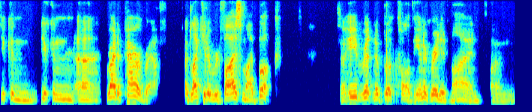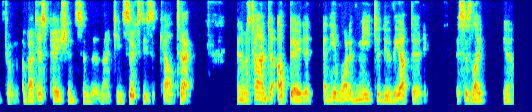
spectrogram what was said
You can you can uh, write a paragraph. I'd like you to revise my book." So he had written a book called The Integrated Mind um, from about his patients in the 1960s at Caltech, and it was time to update it. And he wanted me to do the updating. This is like you know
